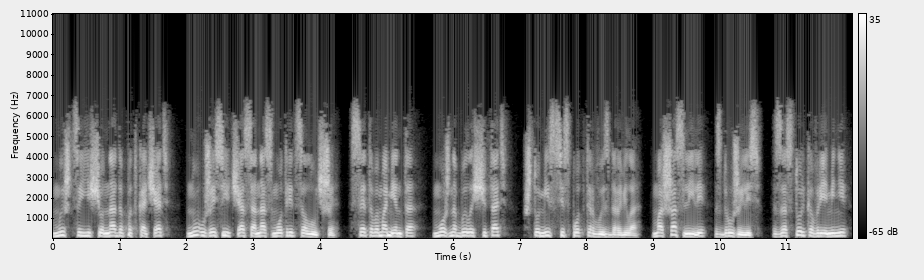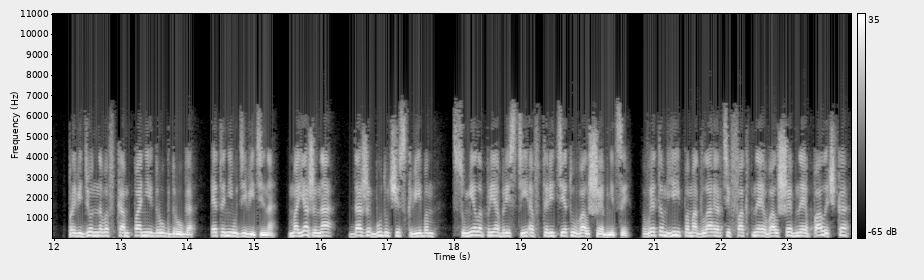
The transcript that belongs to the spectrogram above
мышцы еще надо подкачать, но уже сейчас она смотрится лучше. С этого момента, можно было считать, что миссис Поттер выздоровела. Маша с Лили сдружились. За столько времени, проведенного в компании друг друга, это неудивительно. Моя жена, даже будучи сквибом, сумела приобрести авторитет у волшебницы. В этом ей помогла артефактная волшебная палочка,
